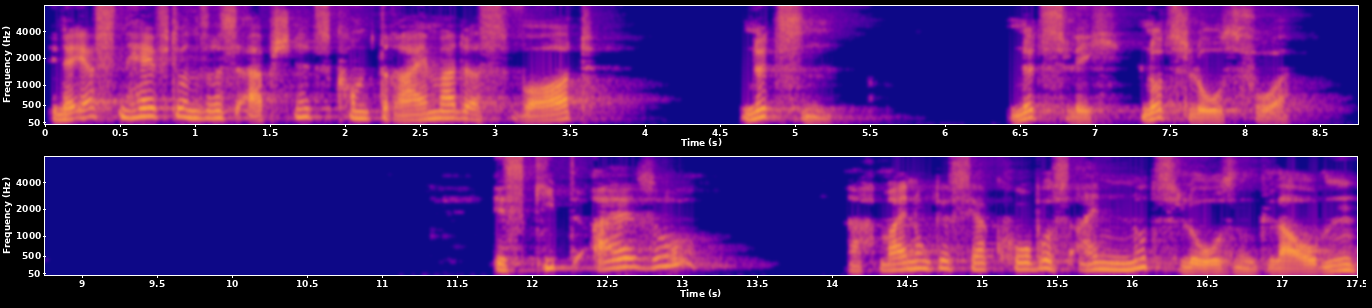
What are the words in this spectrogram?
In der ersten Hälfte unseres Abschnitts kommt dreimal das Wort nützen, nützlich, nutzlos vor. Es gibt also, nach Meinung des Jakobus, einen nutzlosen Glauben,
